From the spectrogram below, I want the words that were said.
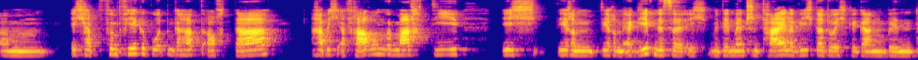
Ähm, ich habe fünf Fehlgeburten gehabt. Auch da habe ich Erfahrungen gemacht, die ich deren deren Ergebnisse ich mit den Menschen teile, wie ich da durchgegangen bin,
